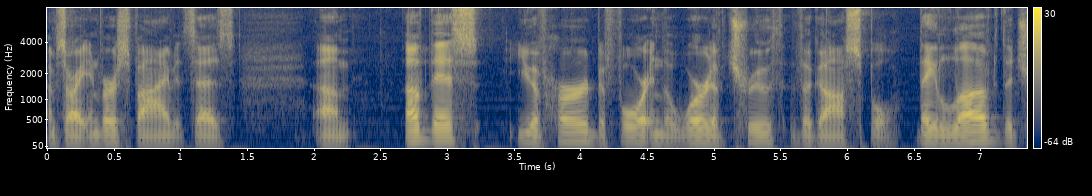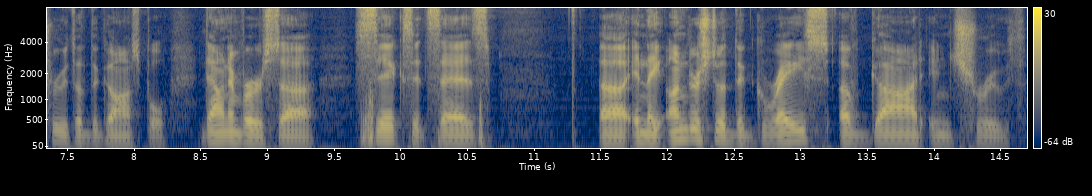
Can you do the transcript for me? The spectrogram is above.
I'm sorry, in verse 5, it says, um, Of this you have heard before in the word of truth, the gospel. They loved the truth of the gospel. Down in verse uh, 6, it says, uh, and they understood the grace of God in truth.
